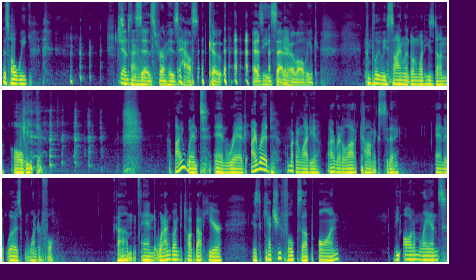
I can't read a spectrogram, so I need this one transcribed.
This whole week. Jonesy entire says from his house coat as he sat at home all week. completely silent on what he's done all week. I went and read. I read. I'm not going to lie to you. I read a lot of comics today, and it was wonderful. Um, and what I'm going to talk about here is to catch you folks up on the Autumn Lands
